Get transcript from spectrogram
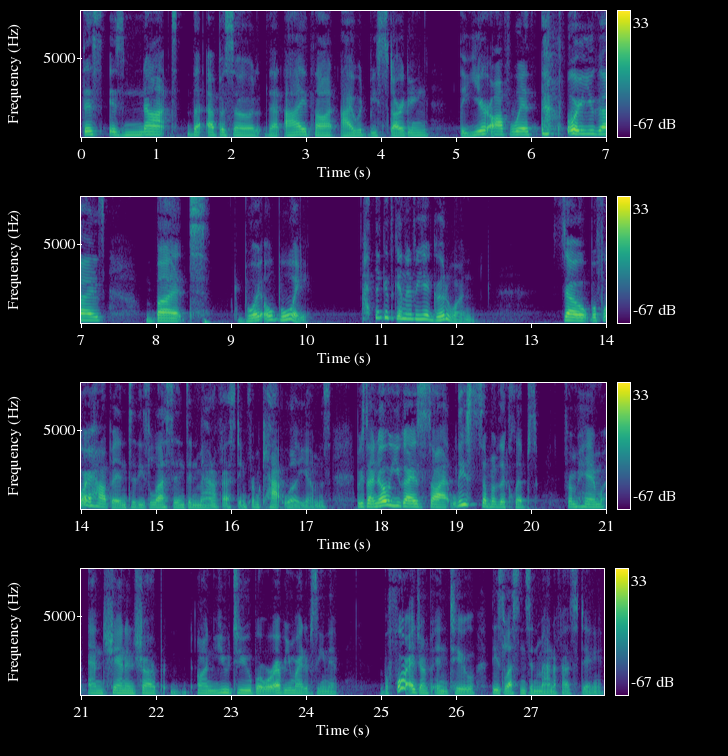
This is not the episode that I thought I would be starting the year off with for you guys, but boy, oh boy, I think it's going to be a good one. So, before I hop into these lessons in manifesting from Katt Williams, because I know you guys saw at least some of the clips from him and Shannon Sharpe on YouTube or wherever you might have seen it. Before I jump into these lessons in manifesting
